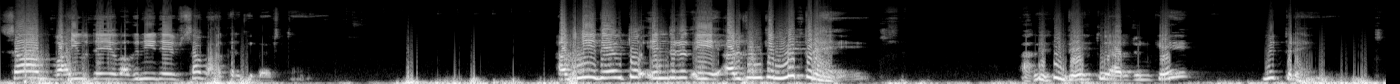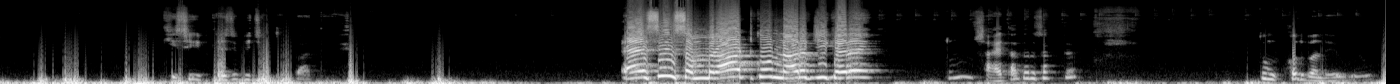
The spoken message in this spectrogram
सब वायुदेव, अग्निदेव सब आकर के बैठते हैं। अग्निदेव तो इंद्र अर्जुन के मित्र हैं। अग्निदेव तो अर्जुन के मित्र हैं। किसी कैसी विचित्र बात है। ऐसे सम्राट को नारद जी कह रहे, तुम सहायता कर सकते हो। तुम खुद बंधे हुए हो।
